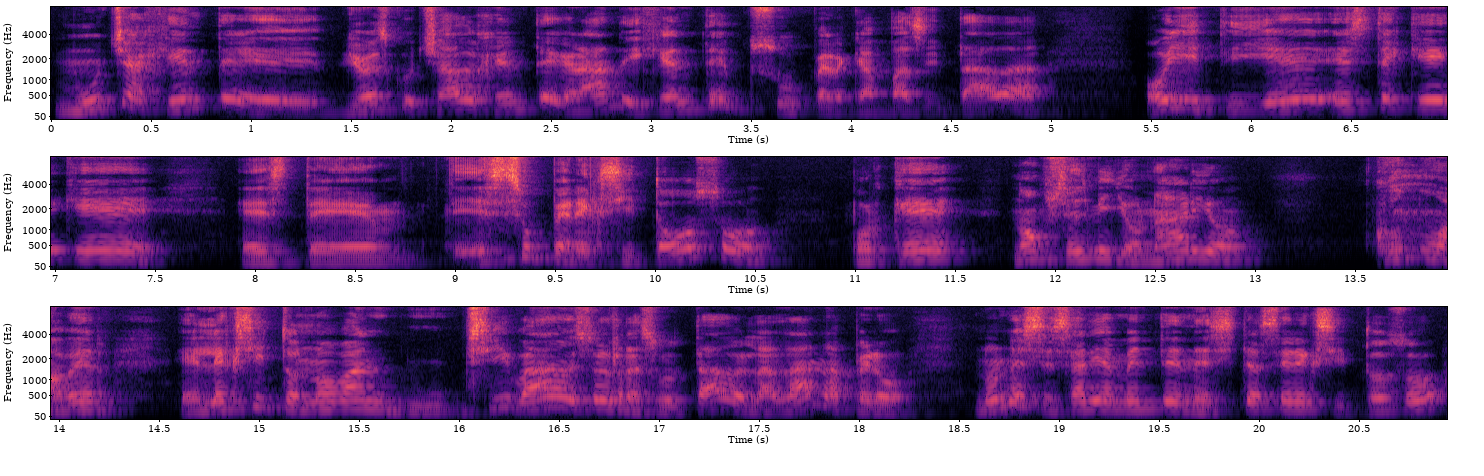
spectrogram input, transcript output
mucha gente, yo he escuchado gente grande y gente súper capacitada. Oye, y e, este que, que, este, es súper exitoso. ¿Por qué? No, pues es millonario. ¿Cómo? A ver, el éxito no va, sí va, es el resultado de la lana, pero no necesariamente necesita ser exitoso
